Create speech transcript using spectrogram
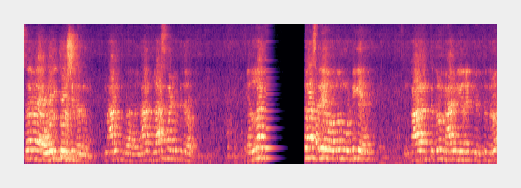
ಸರ್, ಹೋಗಿ ತೋರಿಸಿದ್ರು ನಾಲ್ಕು ನಾಲ್ಕು ಗ್ಲಾಸ್ ಮಾಡಿಬಿಟ್ಟಿದ್ರು ಅವ್ರು. ಎಲ್ಲ ಸರಿ ಒಂದೊಂದು ಮುಟ್ಟಿಗೆ ಕಾಳು ಹಾಕ್ತಿದ್ರು ಮ್ಯಾಲ ನೀರ್ ಹಾಕಿ ಇಡ್ತಿದ್ರು.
